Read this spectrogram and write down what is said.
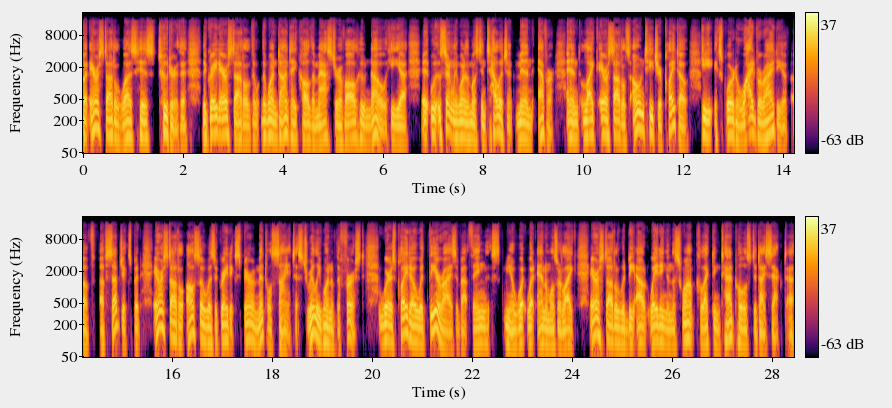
But Aristotle was his tutor, the the great Aristotle, the, the one Dante called the master of all who know. He uh, was certainly one of the most intelligent men ever, and like Aristotle's own teacher Plato, he explored a wide variety of of, of subjects. But Aristotle Aristotle also was a great experimental scientist, really one of the first. Whereas Plato would theorize about things, you know, what, what animals are like. Aristotle would be out wading in the swamp collecting tadpoles to dissect. Uh,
